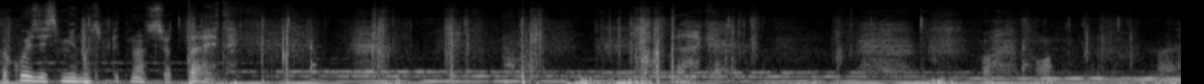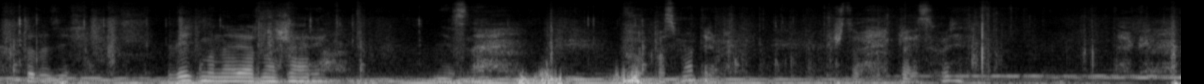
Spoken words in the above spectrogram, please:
Какой здесь минус 15? Все тает. Так. О, вон. А, кто-то здесь ведьму, наверное, жарил. Не знаю. Фу, посмотрим, происходит. Так.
